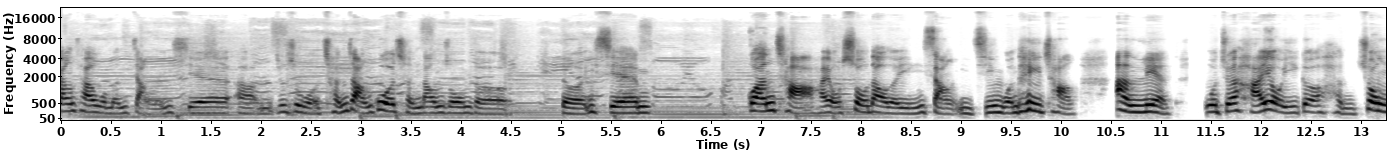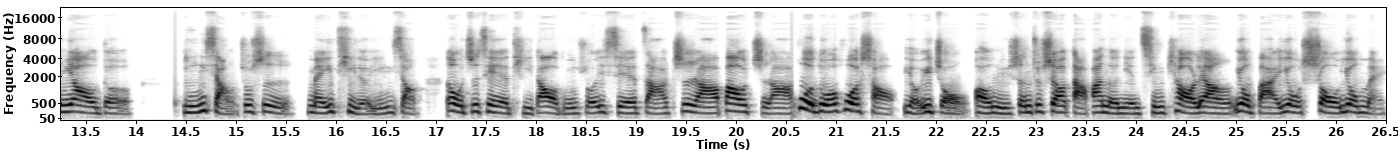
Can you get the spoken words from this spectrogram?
刚才我们讲了一些，嗯，就是我成长过程当中的的一些观察，还有受到的影响，以及我那一场暗恋。我觉得还有一个很重要的影响，就是媒体的影响。那我之前也提到，比如说一些杂志啊、报纸啊，或多或少有一种哦，女生就是要打扮的年轻漂亮，又白又瘦又美。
